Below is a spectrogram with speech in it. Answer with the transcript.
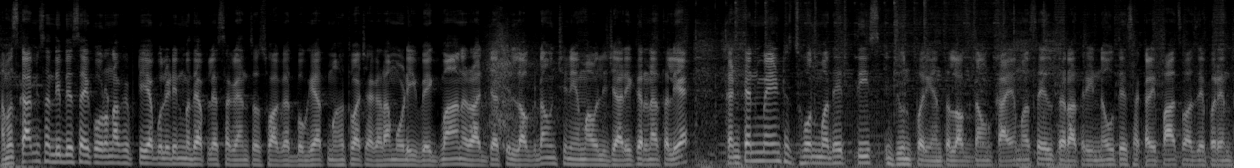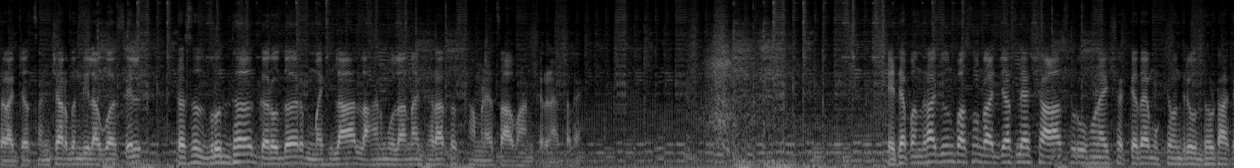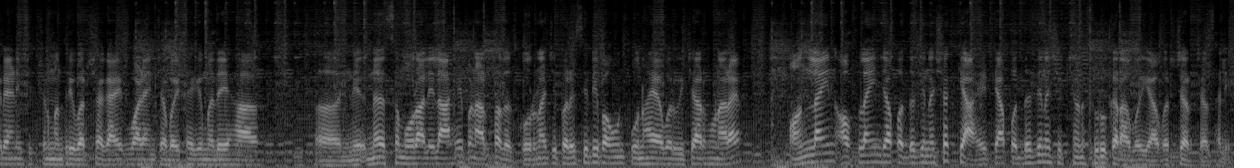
नमस्कार मी Sandeep Desai corona fifty या बुलेटिनमध्ये आपल्या सगळ्यांचं स्वागत. बघूयात महत्त्वाच्या घडामोडी. वेगवान राज्यातील लॉकडाऊनची नियमावली जारी करण्यात आली आहे. कंटेनमेंट झोनमध्ये तीस जूनपर्यंत लॉकडाऊन कायम असेल तर रात्री नऊ ते सकाळी पाच वाजेपर्यंत राज्यात संचारबंदी लागू असेल. तसंच वृद्ध गरोदर महिला लहान मुलांना घरातच थांबण्याचं आवाहन करण्यात आलं आहे येत्या पंधरा जूनपासून राज्यातल्या शाळा सुरू होण्याची शक्यता आहे. मुख्यमंत्री उद्धव ठाकरे आणि शिक्षण मंत्री वर्षा गायकवाड यांच्या बैठकीमध्ये हा निर्णय समोर आलेला आहे. पण अर्थातच कोरोनाची परिस्थिती पाहून पुन्हा यावर विचार होणार आहे. ऑनलाईन ऑफलाईन ज्या पद्धतीनं शक्य आहे त्या पद्धतीनं शिक्षण सुरू करावं यावर चर्चा झाली.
